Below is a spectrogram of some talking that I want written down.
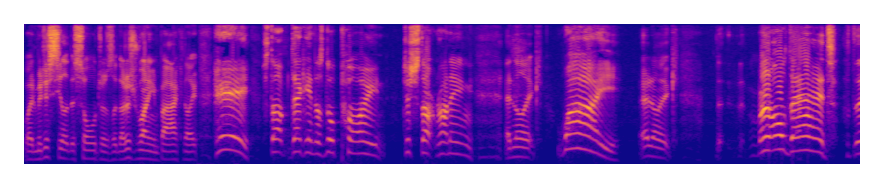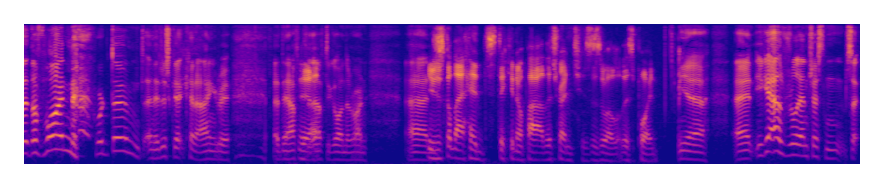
when we just see like the soldiers like they're just running back and they're like, "Hey, stop digging! There's no point. Just start running." And they're like, "Why?" And they're like, "We're all dead. They've won. We're doomed." And they just get kind of angry, and they have to Yeah. they have to go on the run. And You just got their head sticking up out of the trenches as well at this point. yeah, and you get a really interesting set,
